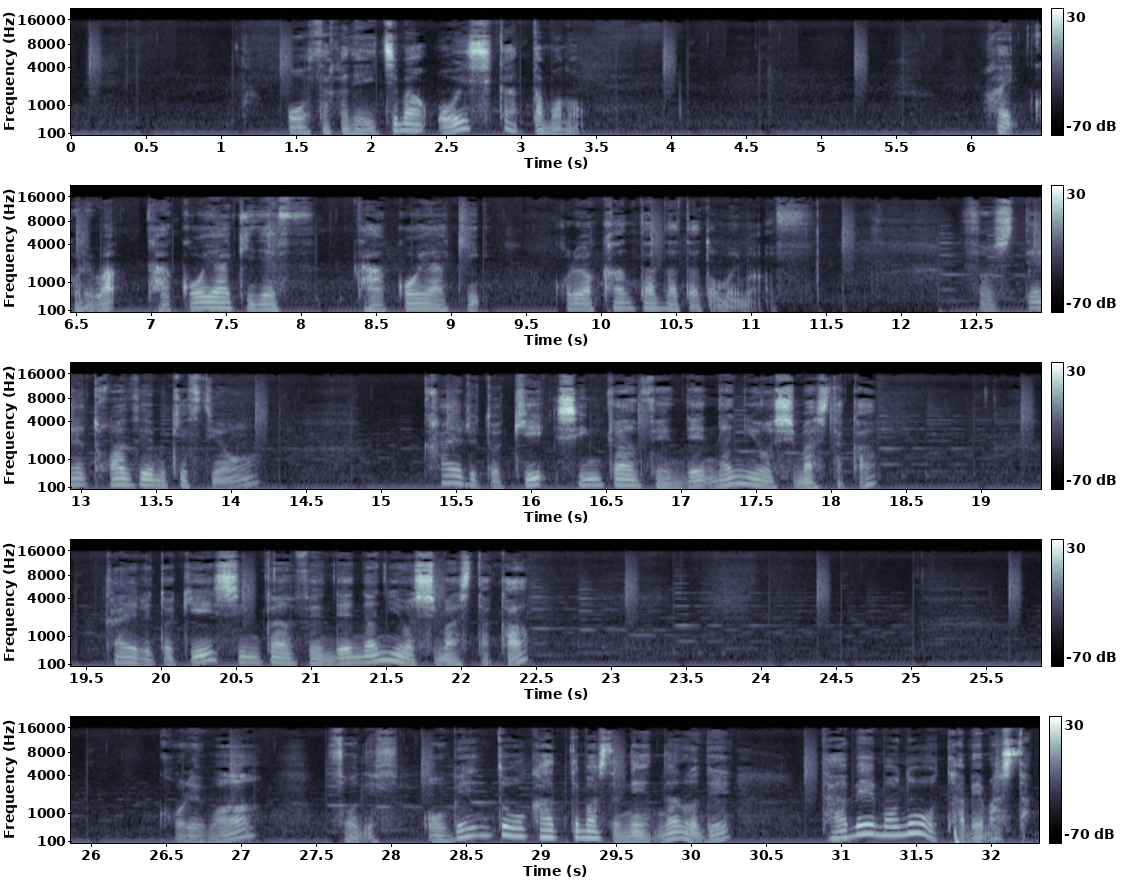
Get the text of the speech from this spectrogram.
大阪で一番美味しかったもの。はい、これはたこ焼きです。たこ焼き。これは簡単だったと思います。そして、トワゼムケスティオン。帰るとき新幹線で何をしましたか？帰るとき新幹線で何をしましたか？これはそうですお弁当を買ってましたねなので食べ物を食べました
